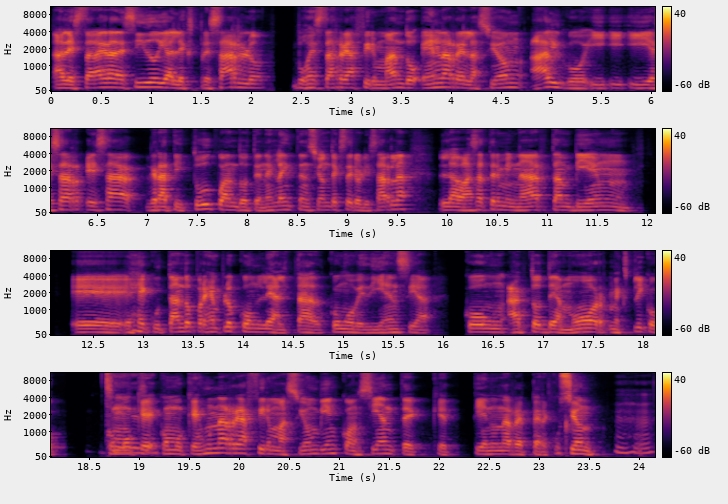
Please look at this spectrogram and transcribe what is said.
al estar agradecido y al expresarlo, vos estás reafirmando en la relación algo y, y- y esa, esa gratitud cuando tenés la intención de exteriorizarla, la vas a terminar también eh, ejecutando, por ejemplo, con lealtad, con obediencia, con actos de amor, me explico, como, Sí, sí, que, sí. como que es una reafirmación bien consciente que tiene una repercusión Ujú.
